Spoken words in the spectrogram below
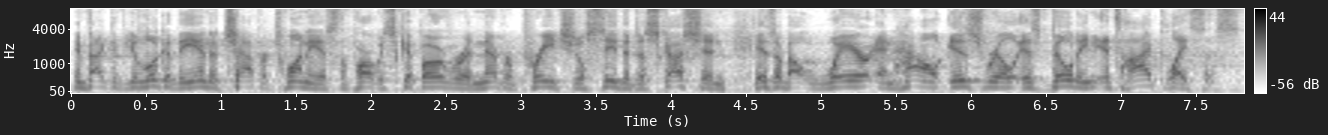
In fact, if you look at the end of chapter 20, it's the part we skip over and never preach, you'll see the discussion is about where and how Israel is building its high places.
